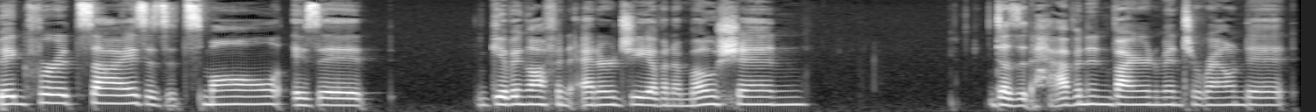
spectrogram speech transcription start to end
big for its size? Is it small? Is it giving off an energy of an emotion? Does it have an environment around it?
